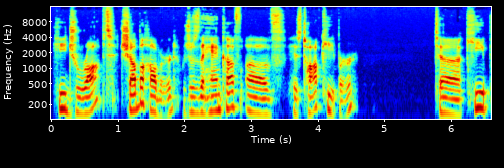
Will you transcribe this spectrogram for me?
He dropped Chuba Hubbard, which was the handcuff of his top keeper, to keep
